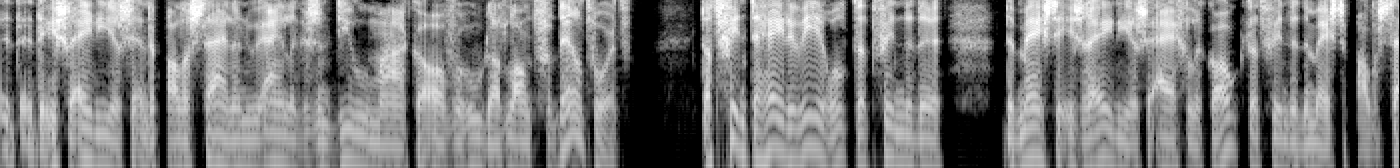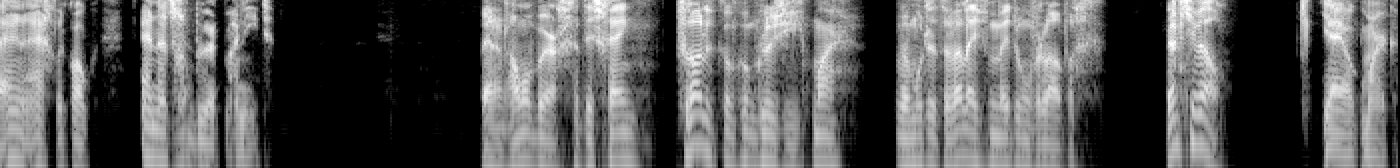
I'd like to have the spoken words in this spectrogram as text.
de Israëliërs en de Palestijnen nu eindelijk eens een deal maken over hoe dat land verdeeld wordt. Dat vindt de hele wereld, dat vinden de, de meeste Israëliërs eigenlijk ook, dat vinden de meeste Palestijnen eigenlijk ook. En het gebeurt maar niet. Bernard Hammelburg, het is geen vrolijke conclusie, maar we moeten het er wel even mee doen voorlopig. Dankjewel. Jij ook, Mark.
